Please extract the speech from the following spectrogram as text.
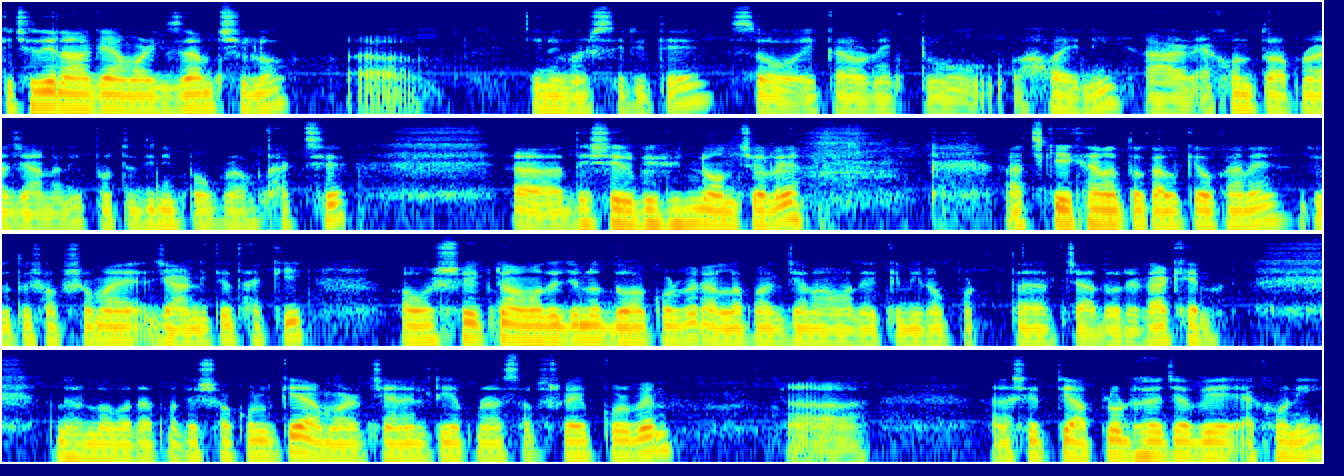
কিছুদিন আগে আমার এক্সাম ছিল ইউনিভার্সিটিতে সো এই কারণে একটু হয়নি। আর এখন তো আপনারা জানেনই, প্রতিদিনই প্রোগ্রাম থাকছে দেশের বিভিন্ন অঞ্চলে। আজকে এখানে তো কালকে ওখানে, যেহেতু সবসময় জার্নিতে থাকি, অবশ্যই একটু আমাদের জন্য দোয়া করবেন, আল্লাহ পাক যেন আমাদেরকে নিরাপত্তার চাদরে রাখেন। ধন্যবাদ আপনাদের সকলকে, আমার চ্যানেলটি আপনারা সাবস্ক্রাইব করবেন। আহ, আপলোড হয়ে যাবে এখনই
